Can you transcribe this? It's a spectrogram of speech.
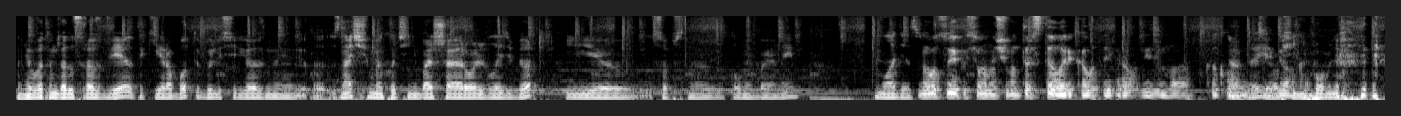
Но у него в этом году сразу две такие работы были серьезные, э, значимые, хоть и небольшая роль в Леди Бёрд и, собственно, Call Me By Your Name. Молодец. Ну вот, судя по всему, он еще в Интерстелларе кого-то играл, видимо, какого-нибудь а, да, я вообще не помню.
